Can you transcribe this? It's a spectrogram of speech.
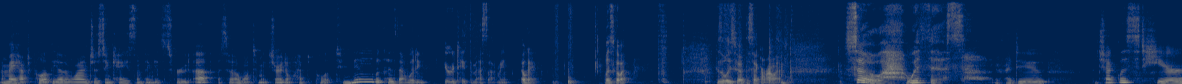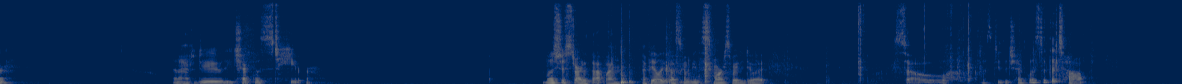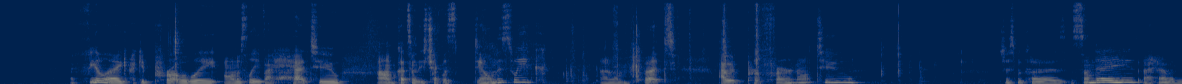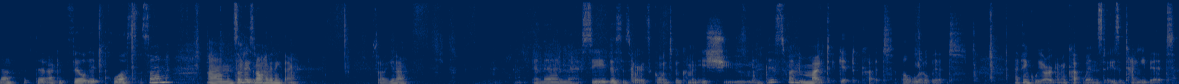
I may have to pull up the other one just in case something gets screwed up. So I want to make sure I don't have to pull up too many because that would irritate the mess out of me. Okay, let's go back. Because at least we have the second row in. So with this, if I do the checklist here, then I have to do the checklist here. Let's just start it that way. I feel like that's going to be the smartest way to do it. So let's do the checklist at the top. I feel like I could probably, honestly, if I had to, um, cut some of these checklists down this week. Um, but I would prefer not to just because some days I have enough that I could fill it plus some. Um, and some days I don't have anything. So, you know. And then, see, this is where it's going to become an issue. This one might get cut a little bit. I think we are going to cut Wednesdays a tiny bit.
